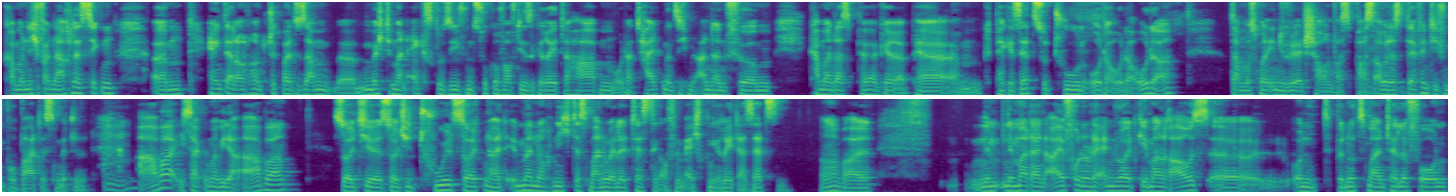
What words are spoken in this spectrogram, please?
kann man nicht vernachlässigen. Ähm, hängt dann auch noch ein Stück weit zusammen, äh, möchte man exklusiven Zugriff auf diese Geräte haben oder teilt man sich mit anderen Firmen? Kann man das per, per, ähm, per Gesetz so tun oder, oder, oder? Da muss man individuell schauen, was passt. Aber das ist definitiv ein probates Mittel. Mhm. Aber, ich sage immer wieder, aber solche, solche Tools sollten halt immer noch nicht das manuelle Testing auf einem echten Gerät ersetzen. Ja, weil nimm, nimm mal dein iPhone oder Android, geh mal raus äh, und benutz mal ein Telefon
